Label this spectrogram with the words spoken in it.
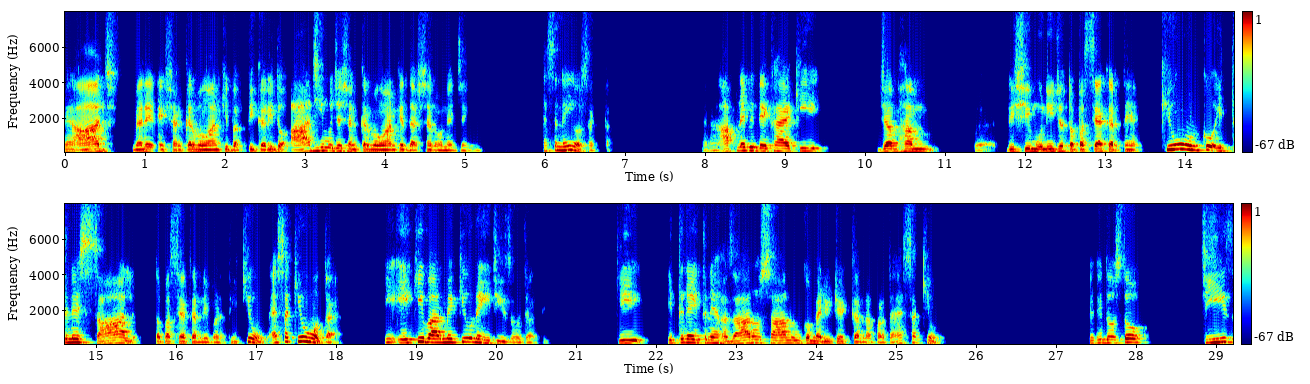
मैं आज, मैंने शंकर भगवान की भक्ति करी तो आज ही मुझे शंकर भगवान के दर्शन होने चाहिए। ऐसा नहीं हो सकता, है ना? आपने भी देखा है कि जब हम ऋषि मुनि जो तपस्या करते हैं, क्यों उनको इतने साल तपस्या करनी पड़ती है? क्यों? ऐसा क्यों होता है कि एक ही बार में क्यों नहीं चीज़ हो जाती? कि इतने इतने हज़ारों साल उनको मेडिटेट करना पड़ता है, ऐसा क्यों? क्योंकि दोस्तों चीज़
